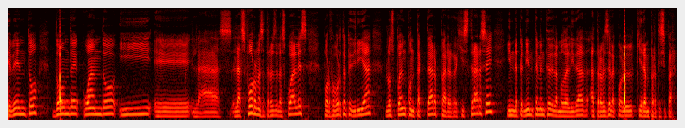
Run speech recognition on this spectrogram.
evento, donde, cuándo y eh, las, las formas a través de las cuales, por favor, te pediría, los pueden contactar para registrarse, independientemente de la modalidad a través de la cual quieran participar.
